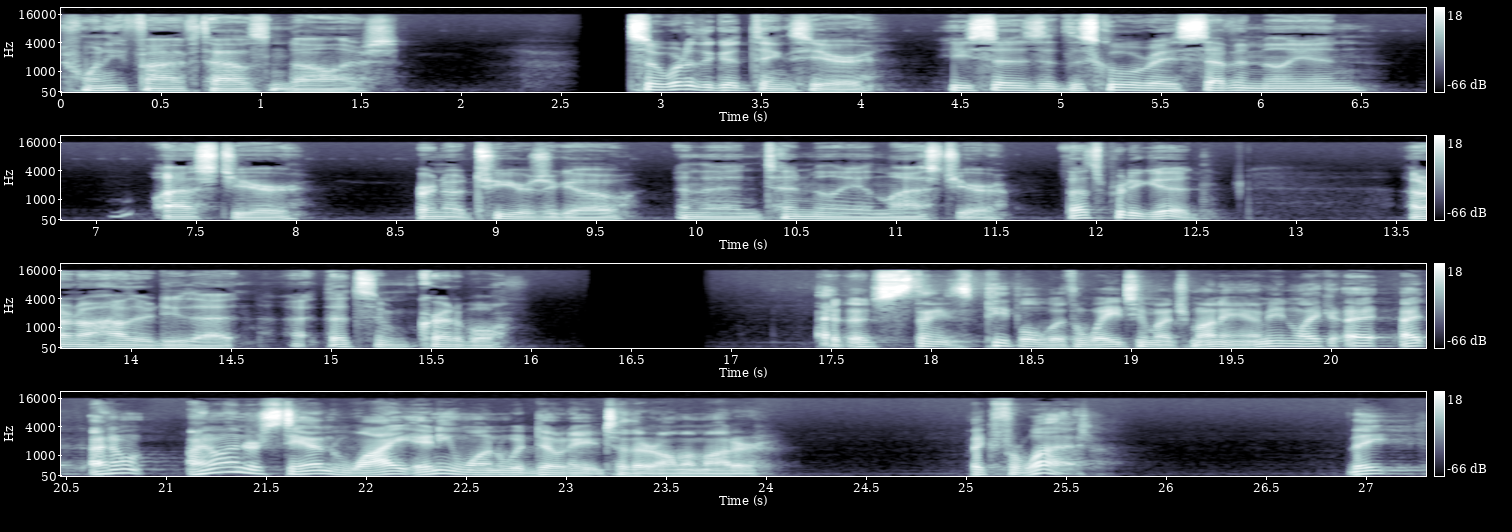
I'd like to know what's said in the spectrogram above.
$25,000. So what are the good things here? He says that the school raised 7 million last year or no, 2 years ago and then 10 million last year. That's pretty good. I don't know how they do that. That's incredible. I, just think it's people with way too much money. I mean, like I, I, I don't I don't understand why anyone would donate to their alma mater. Like for what? They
